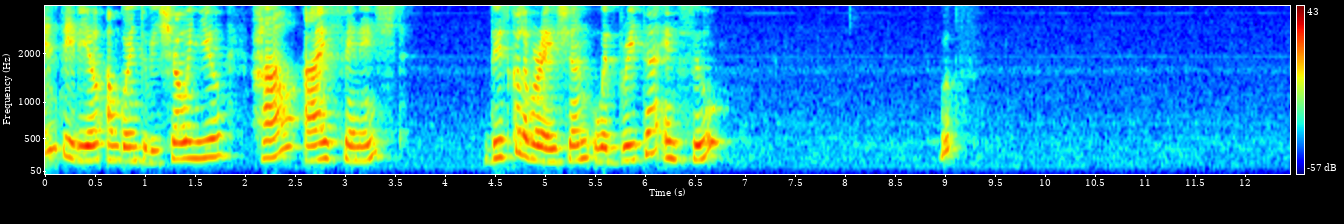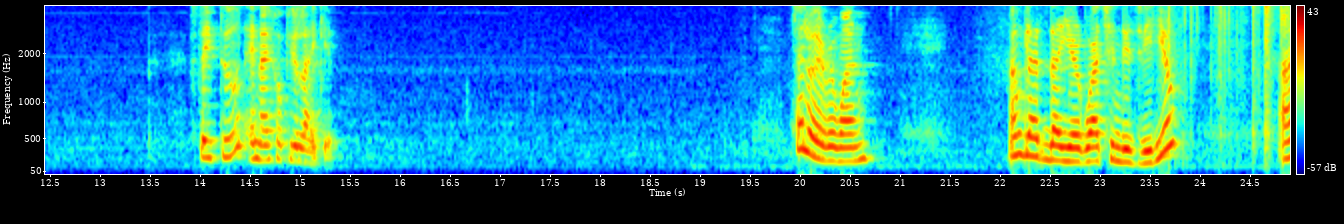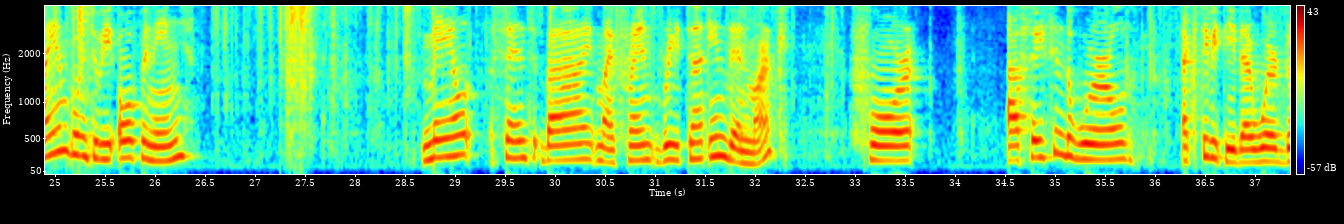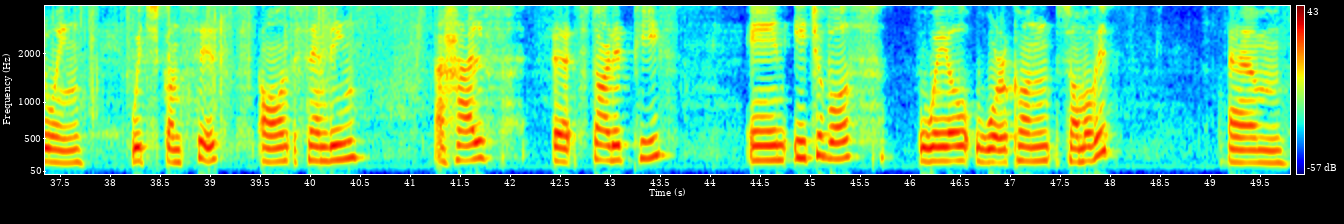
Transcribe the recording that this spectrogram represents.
this video, I'm going to be showing you how I finished this collaboration with Brita and Sue. Whoops. Stay tuned and I hope you like it. Hello everyone. I'm glad that you're watching this video. I am going to be opening mail sent by my friend Brita in Denmark for a Facing the World activity that we're doing which consists on sending a half uh, started piece and each of us will work on some of it. Um,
